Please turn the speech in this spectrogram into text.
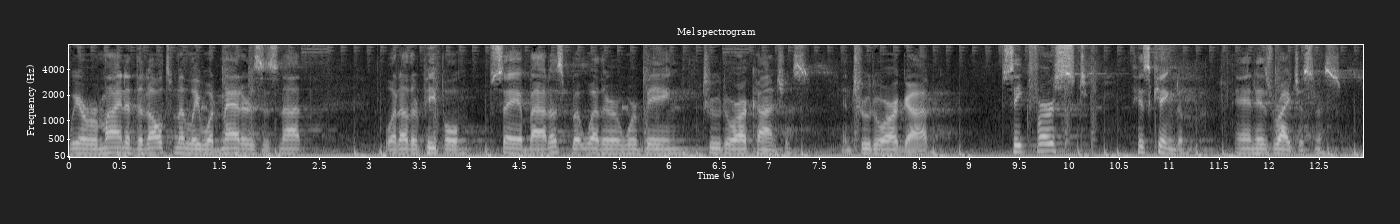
We are reminded that ultimately what matters is not what other people say about us, but whether we're being true to our conscience and true to our God. Seek first his kingdom and his righteousness,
